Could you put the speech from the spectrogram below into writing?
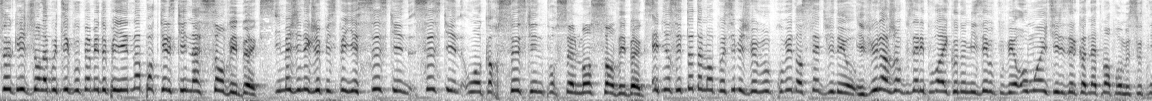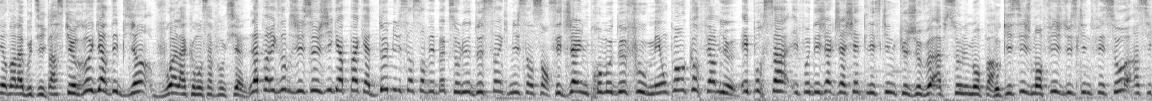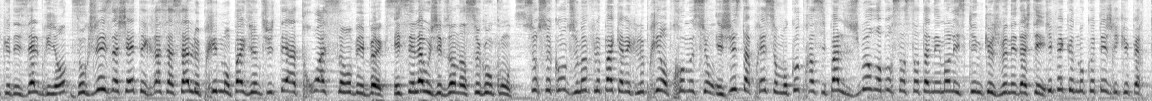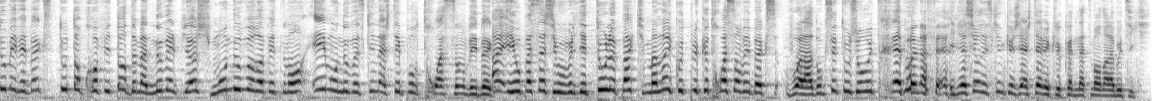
Ce glitch dans la boutique vous permet de payer n'importe quel skin à 100 V-Bucks. Imaginez que je puisse payer ce skin, ce skin ou encore ce skin pour seulement 100 V-Bucks. Eh bien c'est totalement possible et je vais vous le prouver dans cette vidéo. Et vu l'argent que vous allez pouvoir économiser, vous pouvez au moins utiliser le code Natman pour me soutenir dans la boutique. Parce que regardez bien, voilà comment ça fonctionne. Là par exemple j'ai ce giga pack à 2500 V-Bucks au lieu de 5500. C'est déjà une promo de fou, mais on peut encore faire mieux. Et pour ça, il faut déjà que j'achète les skins que je veux absolument pas. Donc ici je m'en fiche du skin faisceau ainsi que des ailes brillantes. Donc je les achète et grâce à ça, le prix de mon pack vient de chuter à 300 V-Bucks. Et c'est là où j'ai besoin d'un second compte. Sur ce compte, je m'offre le pack avec le prix en promotion. Et juste après, sur mon compte principal, je me rembourse instantanément les skins que je venais d'acheter. Qui fait que de mon côté, je récupère tous mes V-Bucks tout en profitant de ma nouvelle pioche, mon nouveau revêtement et mon nouveau skin acheté pour 300 V-Bucks. Ah, et au passage, si vous vouliez tout le pack, maintenant il coûte plus que 300 V-Bucks. Voilà, donc c'est toujours une très bonne affaire. Et bien sûr, des skins que j'ai acheté avec le code Natman dans la boutique.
